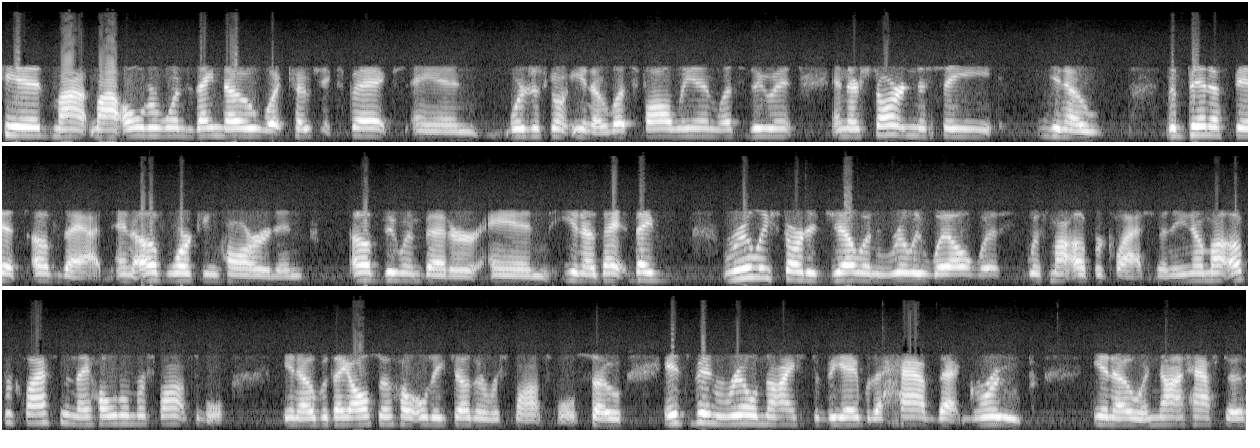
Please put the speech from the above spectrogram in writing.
kids, my my older ones, they know what coach expects, and we're just going, you know, let's fall in, let's do it. And they're starting to see, you know, the benefits of that and of working hard and of doing better. And you know, they they've really started gelling really well with with my upperclassmen. You know, my upperclassmen they hold them responsible, you know, but they also hold each other responsible. So it's been real nice to be able to have that group you know, and not have to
